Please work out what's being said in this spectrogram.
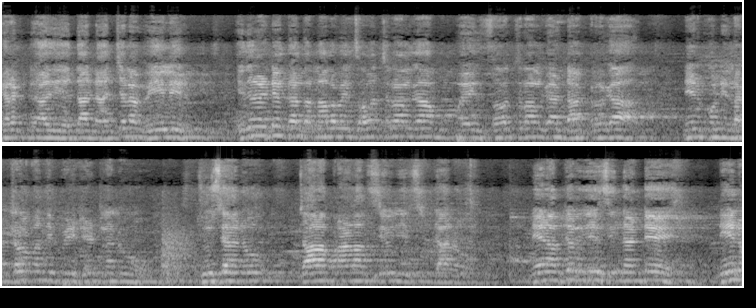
కరెక్ట్ అది దాన్ని అంచనా వేయలేరు. ఎందుకంటే గత నలభై సంవత్సరాలుగా ముప్పై ఐదు సంవత్సరాలుగా డాక్టర్గా నేను కొన్ని లక్షల మంది పేషెంట్లను చూశాను చాలా ప్రాణాలు సేవ చేసింటాను నేను అబ్జర్వ్ చేసిందంటే నేను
